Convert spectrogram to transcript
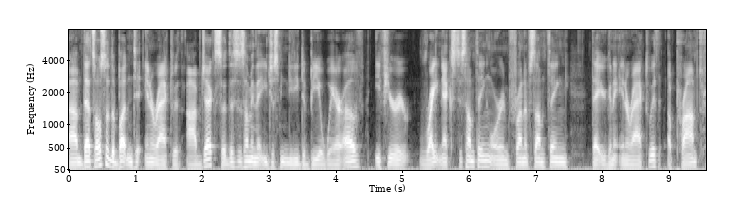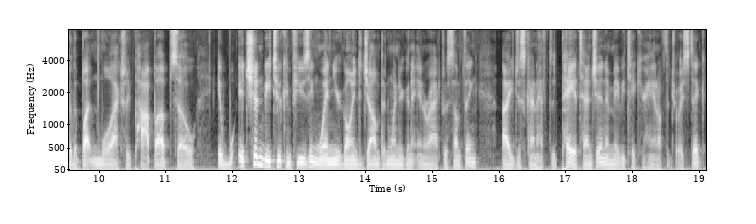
Um, that's also the button to interact with objects. So this is something that you just need to be aware of. If you're right next to something or in front of something that you're going to interact with, a prompt for the button will actually pop up. So it, it shouldn't be too confusing when you're going to jump and when you're going to interact with something. Uh, you just kind of have to pay attention and maybe take your hand off the joystick.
